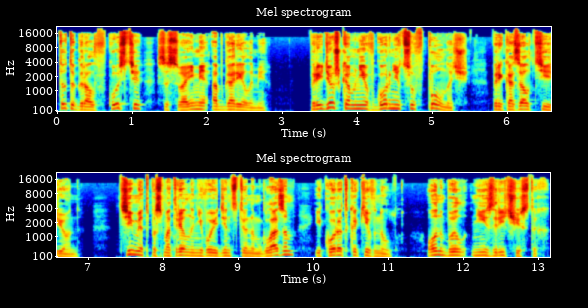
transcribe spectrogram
тот играл в кости со своими обгорелыми. «Придешь ко мне в горницу в полночь», — приказал Тирион. Тиммет посмотрел на него единственным глазом и коротко кивнул. Он был не из речистых.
